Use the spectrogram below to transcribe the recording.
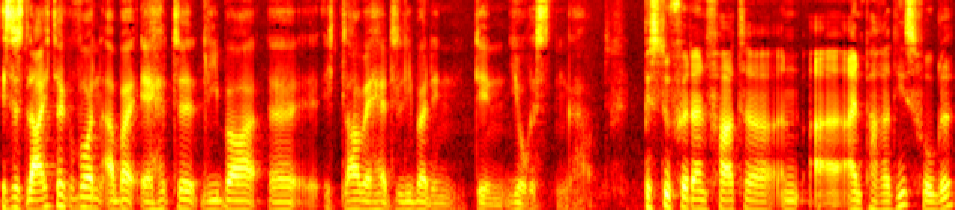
Es ist leichter geworden, aber er hätte lieber, äh, ich glaube, er hätte lieber den, den Juristen gehabt. Bist du für deinen Vater ein, ein Paradiesvogel?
